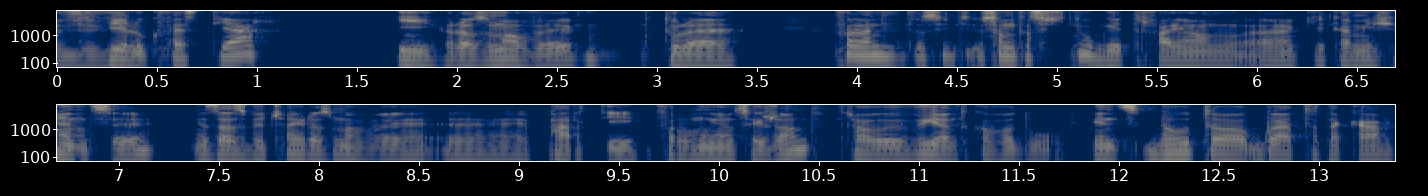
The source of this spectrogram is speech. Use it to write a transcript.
w wielu kwestiach i rozmowy, które w Holandii dosyć, są dosyć długie, trwają e, kilka miesięcy. Zazwyczaj rozmowy partii formujących rząd trwały wyjątkowo długo. Więc był to, była to taka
